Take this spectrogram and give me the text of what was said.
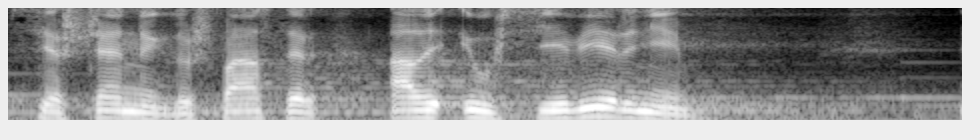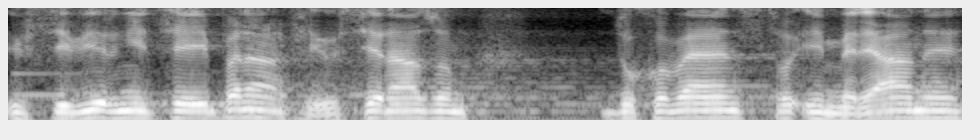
священник душпастир, але і всі вірні, і всі вірні цієї парафії, всі разом духовенство і миряни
